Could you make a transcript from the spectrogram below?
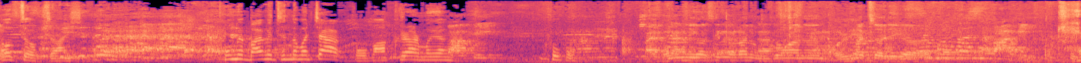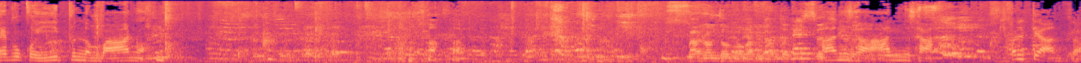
없어, 없어. 아니. 보면 마음에 든 놈은 작고, 막, 그러면 그냥 크고. 어머니가 생각하는 운동화는 얼마짜리가 개붙고 이쁜 놈 만 원. 만원 넘어가면 갖다 비싸. 안 사, 안 사. 절대 안 사.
